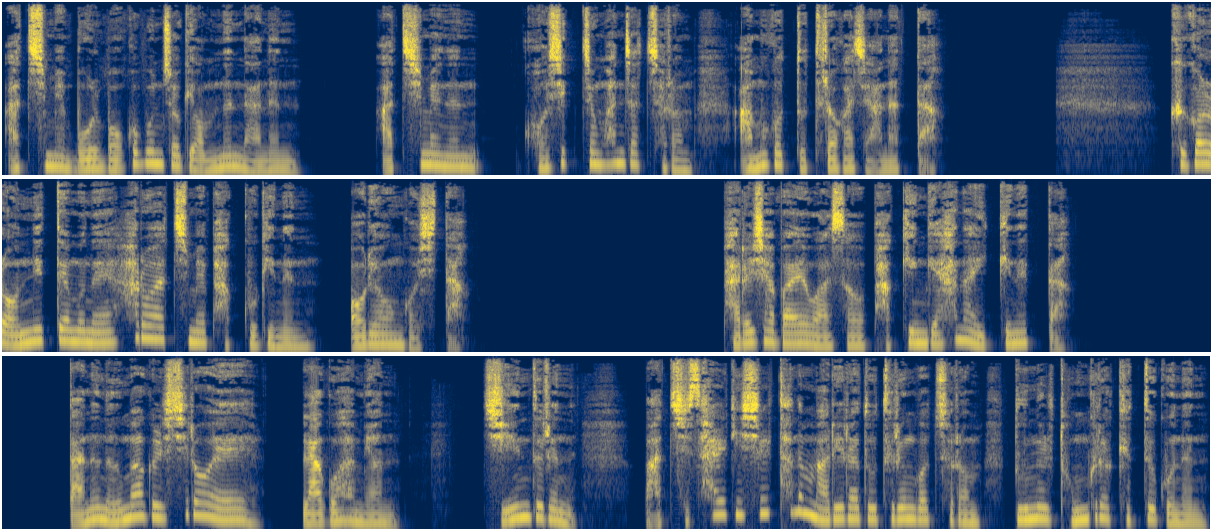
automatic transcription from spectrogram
아침에 뭘 먹어본 적이 없는 나는 아침에는 거식증 환자처럼 아무것도 들어가지 않았다. 그걸 언니 때문에 하루아침에 바꾸기는 어려운 것이다. 바르샤바에 와서 바뀐 게 하나 있긴 했다. 나는 음악을 싫어해 라고 하면 지인들은 마치 살기 싫다는 말이라도 들은 것처럼 눈을 동그랗게 뜨고는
